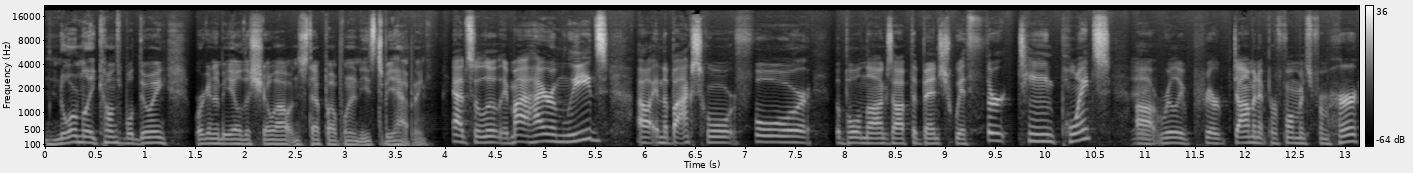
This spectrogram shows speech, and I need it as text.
normally comfortable doing, we're going to be able to show out and step up when it needs to be happening. Absolutely. Maya Hiram leads uh, in the box score for the Bulldogs off the bench with 13 points. Uh, really dominant performance from her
